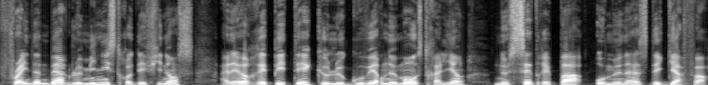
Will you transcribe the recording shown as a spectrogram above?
Frydenberg, le ministre des Finances, a d'ailleurs répété que le gouvernement australien ne céderait pas aux menaces des GAFA.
